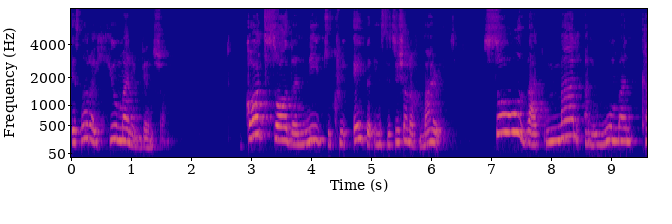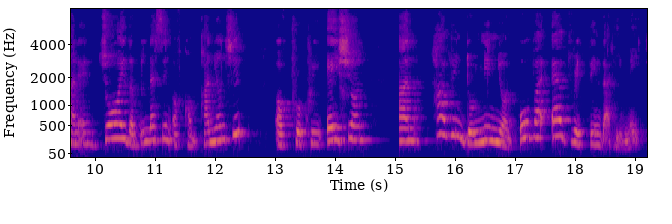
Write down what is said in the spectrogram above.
It's not a human invention. God saw the need to create the institution of marriage so that man and woman can enjoy the blessing of companionship, of procreation, and having dominion over everything that He made.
